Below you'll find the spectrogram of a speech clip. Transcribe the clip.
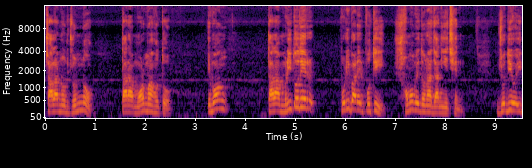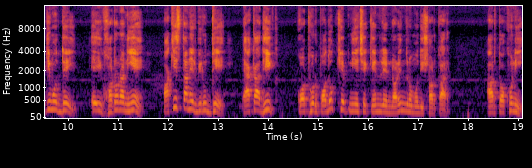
চালানোর জন্য তারা মর্মাহত এবং তারা মৃতদের পরিবারের প্রতি সমবেদনা জানিয়েছেন। যদিও ইতিমধ্যেই এই ঘটনা নিয়ে পাকিস্তানের বিরুদ্ধে একাধিক কঠোর পদক্ষেপ নিয়েছে কেন্দ্রের নরেন্দ্র মোদী সরকার। আর তখনই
